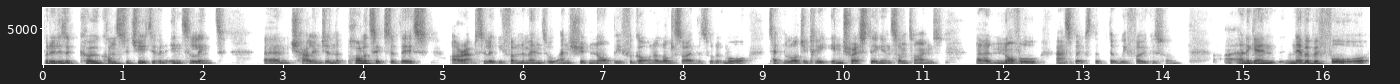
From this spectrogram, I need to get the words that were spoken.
but it is a co constitutive and interlinked um, challenge. And the politics of this are absolutely fundamental and should not be forgotten alongside the sort of more technologically interesting and sometimes uh, novel aspects that, that we focus on. And again, never before,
